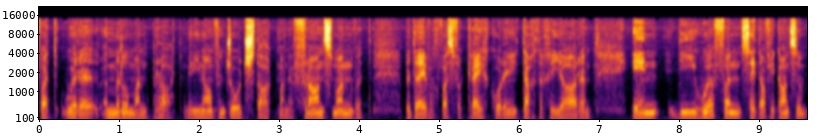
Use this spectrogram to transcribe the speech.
wat oor 'n middelman praat met die naam van George Starkman, 'n Fransman wat bedrywig was vir krygkor in die 80e jare. En die hoof van Suid-Afrikaanse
